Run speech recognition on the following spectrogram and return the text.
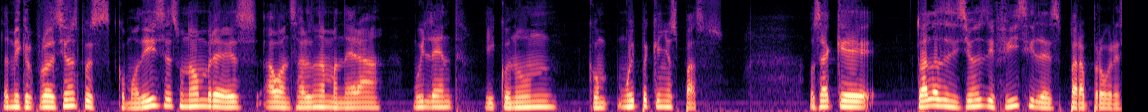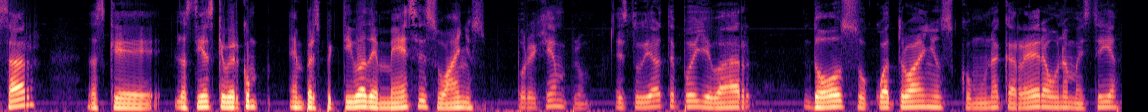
Las microprogresiones, pues como dice su nombre, es avanzar de una manera muy lenta y con un con muy pequeños pasos. O sea que todas las decisiones difíciles para progresar, las que las tienes que ver con, en perspectiva de meses o años. Por ejemplo, estudiar te puede llevar dos o cuatro años como una carrera o una maestría.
